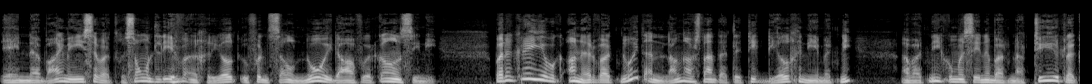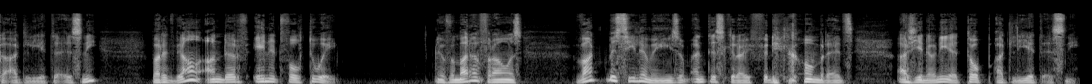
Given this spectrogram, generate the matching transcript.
En uh, baie mense wat gesond lewe en gereeld oefen sal nooit daarvoor kan sien nie. Maar dan kry jy ook ander wat nooit aan langafstand atletiek deelgeneem het nie, en wat nie kom ons sê net maar natuurlike atlete is nie, wat dit wel aandurf en dit voltooi. Nou vanmiddag vra ons Wat besiele mense om in te skryf vir die comrades as jy nou nie 'n top atleet is nie?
